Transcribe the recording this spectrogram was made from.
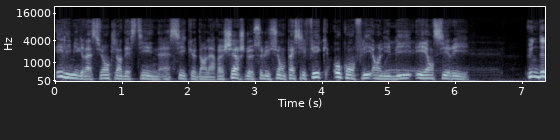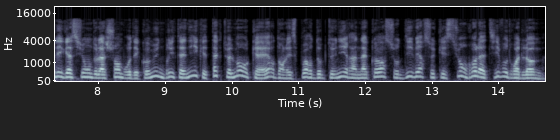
et l'immigration clandestine, ainsi que dans la recherche de solutions pacifiques aux conflits en Libye et en Syrie. Une délégation de la Chambre des communes britannique est actuellement au Caire dans l'espoir d'obtenir un accord sur diverses questions relatives aux droits de l'homme.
